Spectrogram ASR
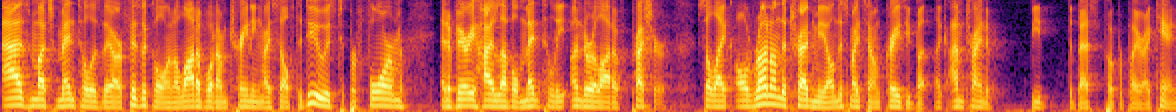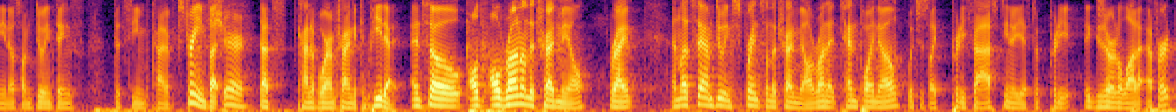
as much mental as they are physical. And a lot of what I'm training myself to do is to perform at a very high level mentally under a lot of pressure. So like I'll run on the treadmill, and this might sound crazy, but like I'm trying to be the best poker player I can, you know, so I'm doing things that seem kind of extreme, but Sure. that's kind of where I'm trying to compete at. And so I'll, I'll run on the treadmill, right? And let's say I'm doing sprints on the treadmill. I'll run at 10.0, which is like pretty fast. You know, you have to pretty exert a lot of effort.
